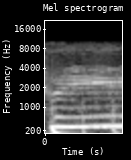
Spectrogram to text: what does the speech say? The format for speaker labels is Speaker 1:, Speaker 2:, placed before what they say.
Speaker 1: tree.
